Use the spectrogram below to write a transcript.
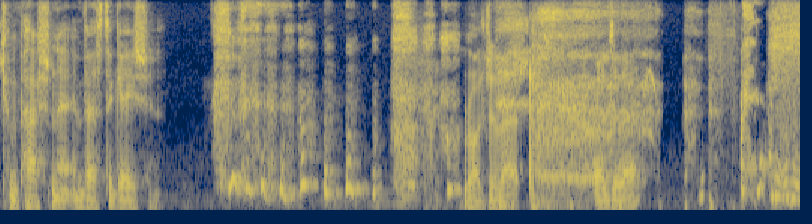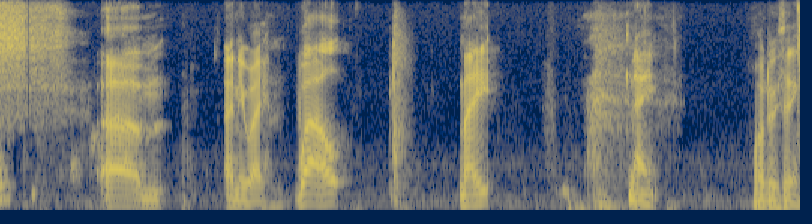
Compassionate investigation. Roger that. Roger that. Um anyway well mate. Nate. What do we think?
